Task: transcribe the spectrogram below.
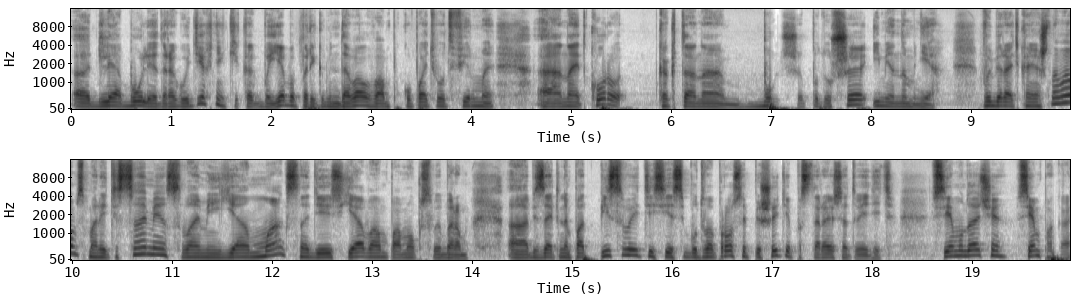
а, для более дорогой техники, как бы я бы порекомендовал вам покупать вот фирмы Nightcore как-то она больше по душе именно мне. Выбирать, конечно, вам, смотрите сами. С вами я, Макс. Надеюсь, я вам помог с выбором. А, обязательно подписывайтесь. Если будут вопросы, пишите, постараюсь ответить. Всем удачи, всем пока.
